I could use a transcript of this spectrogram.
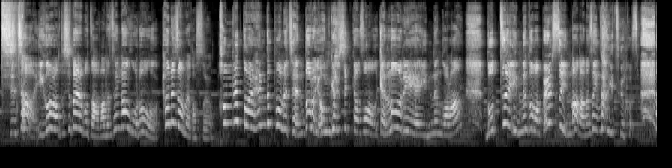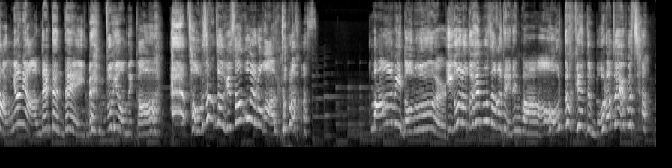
진짜 이거라도 시도해보자 라는 생각으로 편의점에 갔어요. 컴퓨터에 핸드폰을 젠더로 연결시켜서 갤러리에 있는 거랑 노트에 있는 것만 뺄 수 있나라는 생각이 들어서 당연히 안 될 텐데 이 멘붕이 오니까 정상적인 사고회로가 안 돌아갔어. 마음이 너무 이거라도 해보자가 되는 거야. 어, 어떻게든 뭐라도 해보자.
